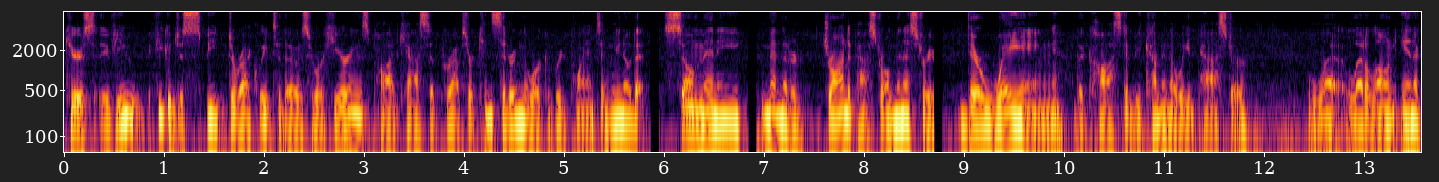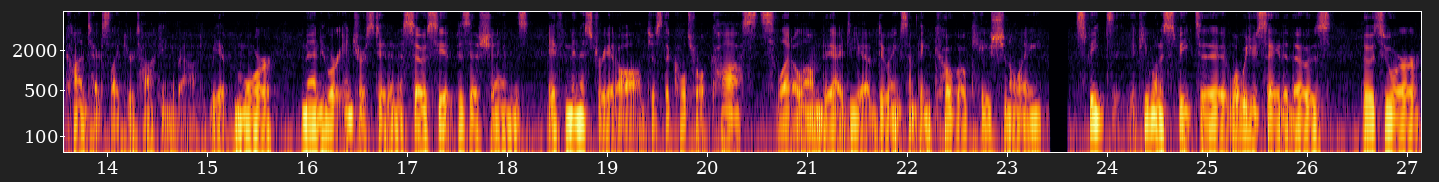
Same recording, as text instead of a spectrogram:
curious if you if you could just speak directly to those who are hearing this podcast that perhaps are considering the work of replanting. We know that so many men that are drawn to pastoral ministry, they're weighing the cost of becoming a lead pastor, let, let alone in a context like you're talking about. We have more men who are interested in associate positions, if ministry at all, just the cultural costs, let alone the idea of doing something co-vocationally Speak to, if you want to speak to what would you say to those those who are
